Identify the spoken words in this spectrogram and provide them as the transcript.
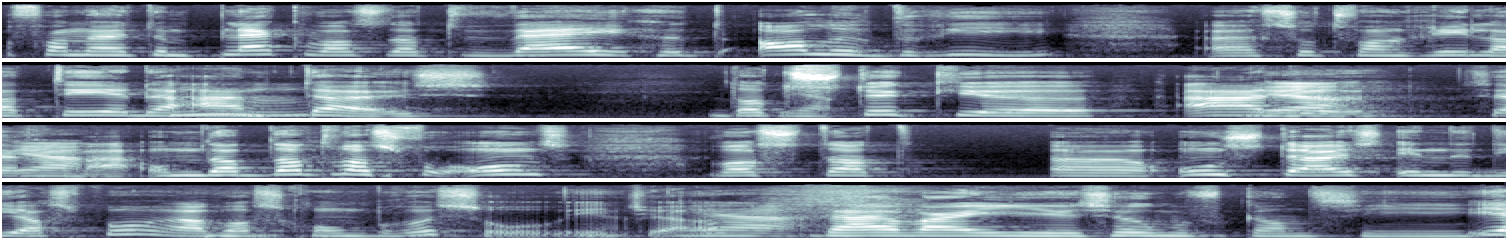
vanuit een plek was dat wij het alle drie soort van relateerde mm -hmm. aan thuis. Dat ja. stukje aarde, ja. zeg maar. Omdat dat was voor ons, was dat uh, ons thuis in de diaspora was gewoon Brussel, weet je wel. Daar waar je je zomervakantie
